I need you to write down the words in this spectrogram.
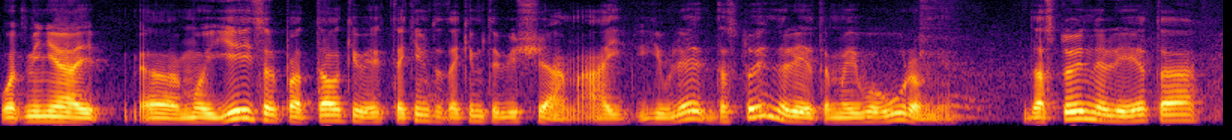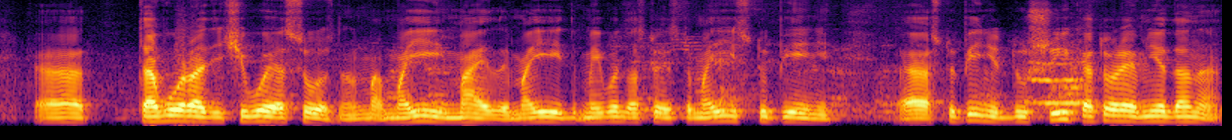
Вот меня э, мой ейцер подталкивает к таким-то, таким-то вещам. А является, достойно ли это моего уровня? Достойно ли это э, того, ради чего я создан, моей майлы, моей, моего достоинства, моей ступени, э, ступени души, которая мне дана.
